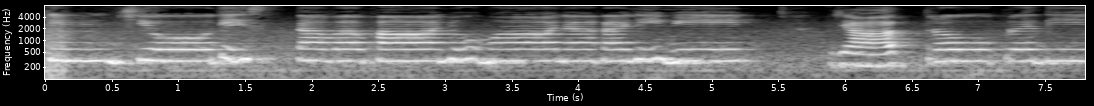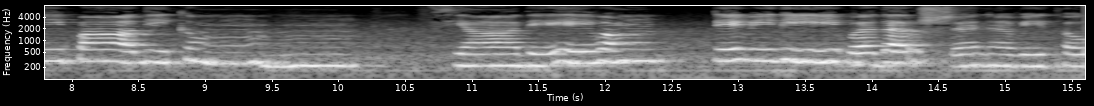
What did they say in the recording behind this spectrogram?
किं ज्योतिस्तव भानुमानहनिमे रात्रौ प्रदीपादिकं स्यादेवं रविदीपदर्शनविधौ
